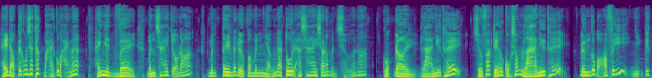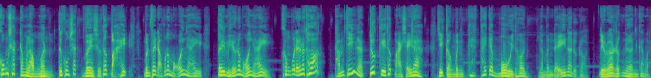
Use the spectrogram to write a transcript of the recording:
Hãy đọc cái cuốn sách thất bại của bạn á, hãy nhìn về, mình sai chỗ đó, mình tìm ra được và mình nhận ra tôi đã sai, sau đó mình sửa nó. Cuộc đời là như thế, sự phát triển của cuộc sống là như thế đừng có bỏ phí những cái cuốn sách trong lòng mình, cái cuốn sách về sự thất bại. Mình phải đọc nó mỗi ngày, tìm hiểu nó mỗi ngày, không có để nó thoát. Thậm chí là trước khi thất bại xảy ra, chỉ cần mình thấy cái mùi thôi là mình để ý nó được rồi. Điều đó là rất nên các bạn.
